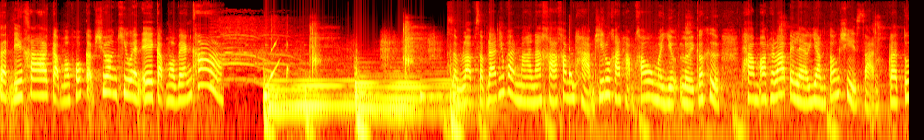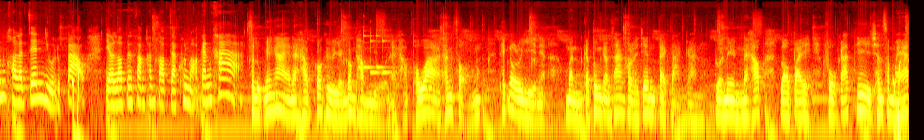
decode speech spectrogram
สวัสดีค่ะ กลับมาพบกับช่วง Q&A กับหมอแบงค์ค่ะ สำหรับสัปดาห์ที่ผ่านมานะคะคำถามที่ลูกค้าถามเข้ามาเยอะเลยก็คือทำอัลเทอร่าไปแล้วยังต้องฉีดสารกระตุ้นคอลลาเจนอยู่หรือเปล่า เดี๋ยวเราไปฟังคำตอบจากคุณหมอกันค่ะ สรุปง่ายๆนะครับก็คือยังต้องทำอยู่นะครับ เพราะว่าทั้ง 2 เทคโนโลยีเนี่ยมันกระตุ้นการสร้างคอลลาเจนแตกต่างกันตัวหนึ่งนะครับ เราไปโฟกัสที่ชั้นสมาร์ท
